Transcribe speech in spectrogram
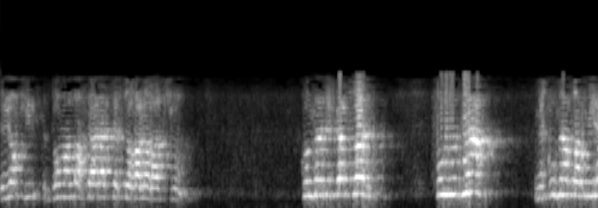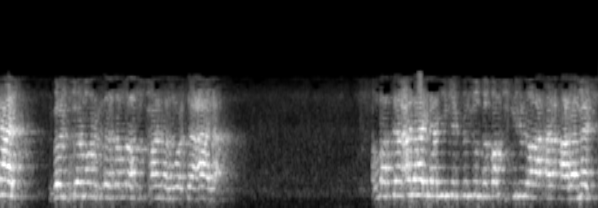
de gens qui, dont Allah Ta'ala acceptera leur action. Combien de personnes font le bien, mais combien parmi elles veulent vraiment le Allah Subhanahu wa Ta'ala? Allah Ta'ala, il a mis quelque chose de particulier à, la Mecque.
